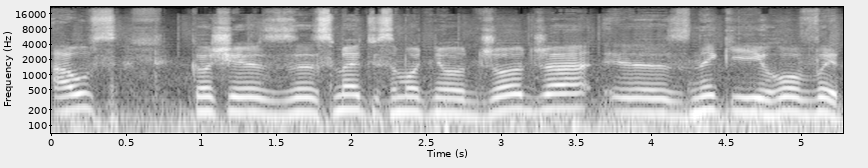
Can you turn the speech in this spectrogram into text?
aus. Коротше, з смертю самотнього Джорджа е, зник і його вид.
